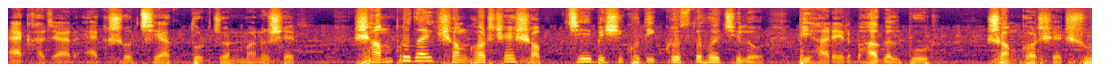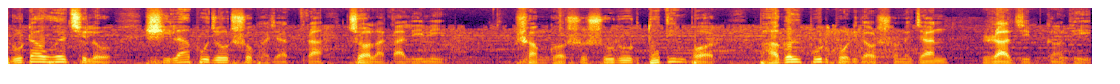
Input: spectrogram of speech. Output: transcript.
এক হাজার একশো ছিয়াত্তর জন মানুষের সাম্প্রদায়িক সংঘর্ষে সবচেয়ে বেশি ক্ষতিগ্রস্ত হয়েছিল বিহারের ভাগলপুর সংঘর্ষের শুরুটাও হয়েছিল শিলা পুজোর শোভাযাত্রা চলাকালীনই সংঘর্ষ শুরুর দুদিন পর ভাগলপুর পরিদর্শনে যান রাজীব গান্ধী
